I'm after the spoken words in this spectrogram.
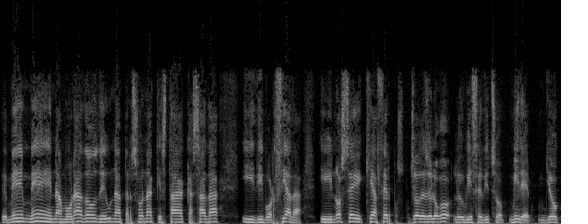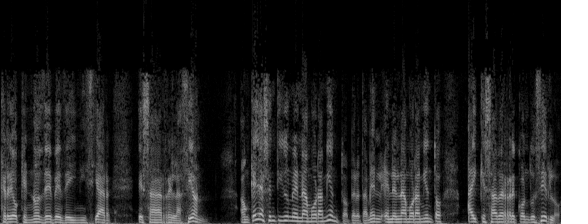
eh, me, me, he enamorado de una persona que está casada y divorciada y no sé qué hacer, pues yo desde luego le hubiese dicho, mire, yo creo que no debe de iniciar esa relación aunque haya sentido un enamoramiento, pero también en el enamoramiento hay que saber reconducirlo.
